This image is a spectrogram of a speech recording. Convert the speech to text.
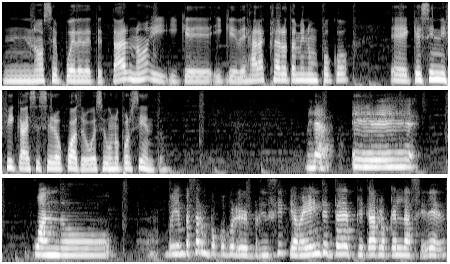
no se puede detectar, ¿no? Y, que, que dejaras claro también un poco eh, ¿qué significa ese 0,4 o ese 1%? Mira, eh, cuando voy a empezar un poco por el principio, voy a intentar explicar lo que es la acidez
